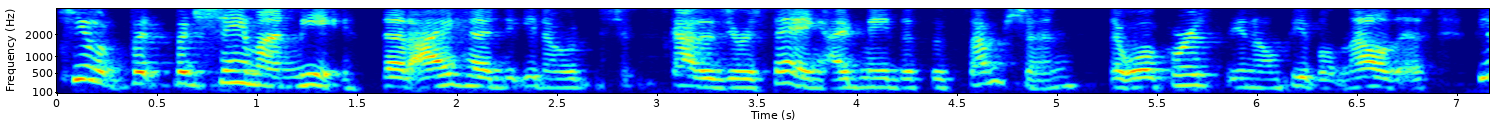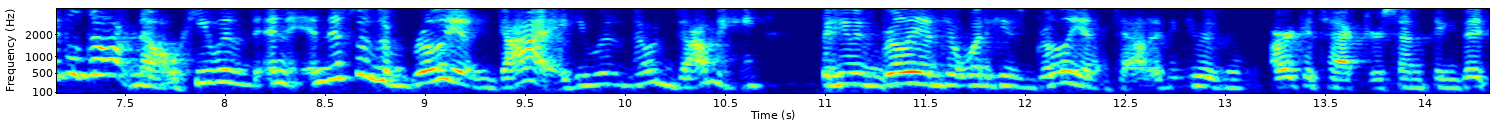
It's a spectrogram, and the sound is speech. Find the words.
cute, but but shame on me that I had you know Scott, as you were saying, I'd made this assumption that well, of course, you know, people know this. People don't know he was, and, and this was a brilliant guy. He was no dummy. But he was brilliant at what he's brilliant at. I think he was an architect or something. But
